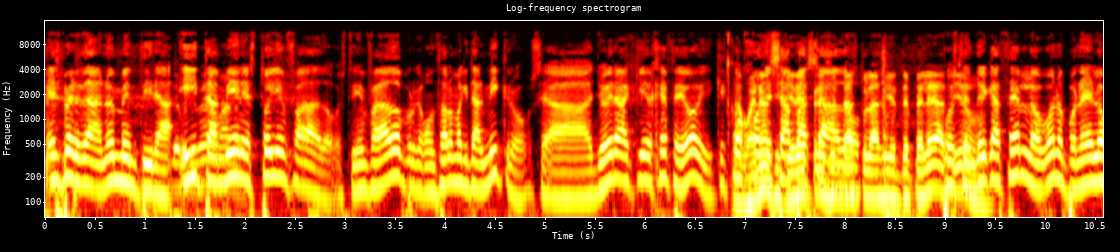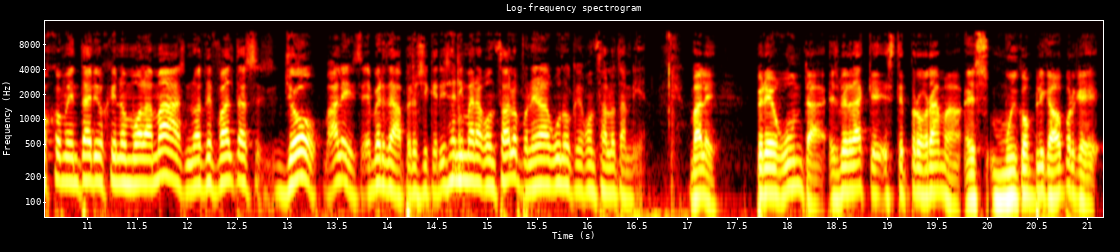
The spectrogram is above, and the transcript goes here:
es verdad, no es mentira. De Y también mano. estoy enfadado. Estoy enfadado porque Gonzalo me ha quitado el micro. O sea, yo era aquí el jefe hoy. ¿Qué Ah, cojones bueno, si ha quieres pasado? presentas tú la siguiente pelea, Pues tío. tendré que hacerlo. Bueno, poner en los comentarios que nos mola más. No hace falta yo, ¿vale? Es verdad. Pero si queréis animar a Gonzalo, poner alguno que Gonzalo también. Vale, pregunta. Es verdad que este programa es muy complicado porque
